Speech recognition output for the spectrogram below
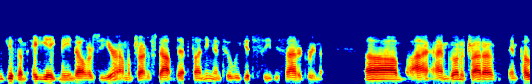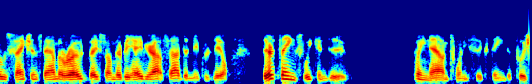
We give them $88 million a year. I'm going to try to stop that funding until we get to see the side agreement. Um, I, I'm going to try to impose sanctions down the road based on their behavior outside the nuclear deal. There are things we can do between now and 2016 to push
